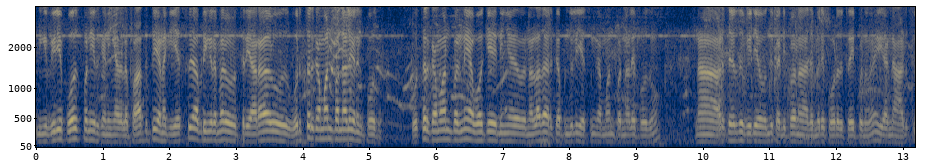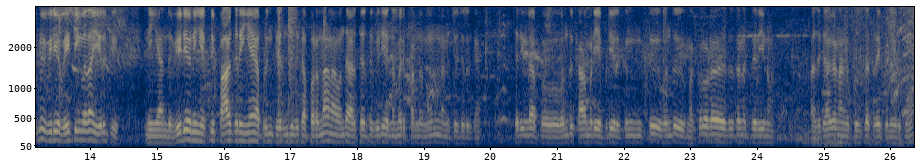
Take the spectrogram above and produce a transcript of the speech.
நீங்கள் வீடியோ போஸ்ட் பண்ணியிருக்கேன். நீங்கள் அதில் பார்த்துட்டு எனக்கு எஸ் அப்படிங்கிற மாதிரி ஒருத்தர் யாராவது ஒரு- ஒருத்தர் கமெண்ட் பண்ணாலே எனக்கு போதும். ஒருத்தர் கமெண்ட் பண்ணி ஓகே நீங்கள் நல்லா தான் இருக்குது அப்படின்னு சொல்லி எஸ்ன்னு கமெண்ட் பண்ணாலே போதும். நான் அடுத்தடுத்து வீடியோ வந்து கண்டிப்பாக நான் அதே மாதிரி போடுறது ட்ரை பண்ணுவேன். நான் அடுத்துமே வீடியோ வெயிட்டிங்கில் தான் இருக்குது நீங்கள் அந்த வீடியோ நீங்கள் எப்படி பார்க்குறீங்க அப்படின்னு தெரிஞ்சதுக்கப்புறம் தான் நான் வந்து அடுத்தடுத்து வீடியோ இந்த மாதிரி பண்ணணும்னு நினச்சி வச்சுருக்கேன். சரிங்களா? இப்போ வந்து காமெடி எப்படி இருக்குன்ட்டு வந்து மக்களோட இது தானே தெரியணும். அதுக்காக நாங்கள் புதுசாக ட்ரை பண்ணியிருக்கோம்.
